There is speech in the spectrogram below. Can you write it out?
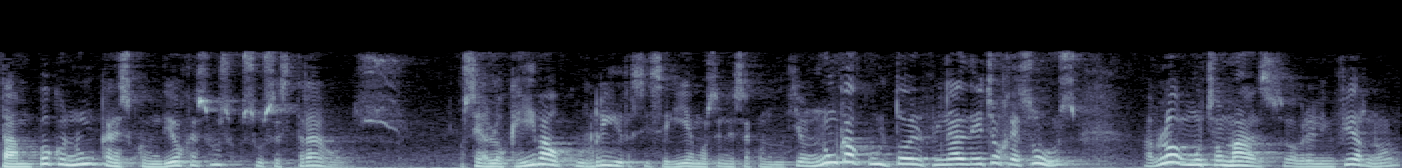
Tampoco nunca escondió Jesús sus estragos. O sea, lo que iba a ocurrir si seguíamos en esa conducción. Nunca ocultó el final. De hecho, Jesús habló mucho más sobre el infierno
